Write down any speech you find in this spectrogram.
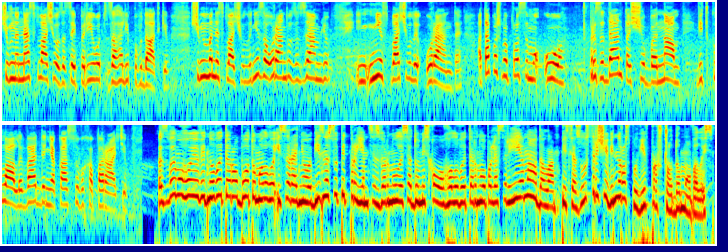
щоб вони не сплачували за цей період взагалі податків, щоб ми не сплачували ні за оренду за землю, ні сплачували оренди. А також ми просимо у президента, щоб нам відклали ведення касових апаратів. З вимогою відновити роботу малого і середнього бізнесу підприємці звернулися до міського голови Тернополя Сергія Надала. Після зустрічі він розповів про що домовились.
